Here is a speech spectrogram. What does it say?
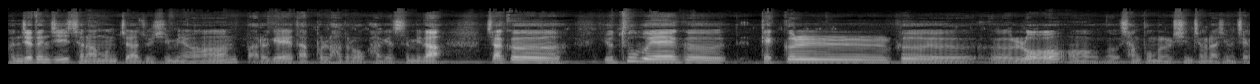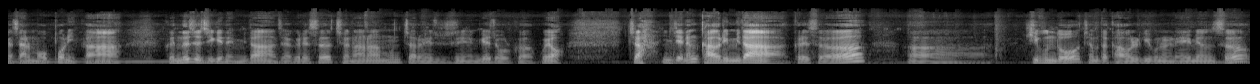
언제든지 전화 문자 주시면 빠르게 답을 하도록 하겠습니다. 자, 그 유튜브에 그 댓글 그로 어, 그 상품을 신청을 하시면 제가 잘 못 보니까 그 늦어지게 됩니다. 자, 그래서 전화나 문자로 해주시는 게 좋을 것 같고요. 자, 이제는 가을입니다. 그래서 어, 기분도 전부 다 가을 기분을 내면서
